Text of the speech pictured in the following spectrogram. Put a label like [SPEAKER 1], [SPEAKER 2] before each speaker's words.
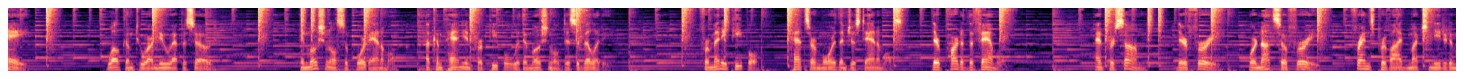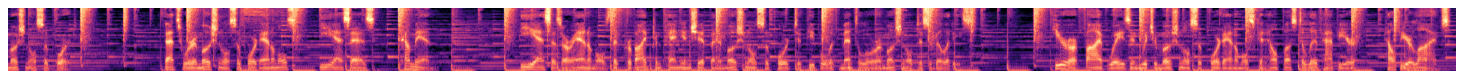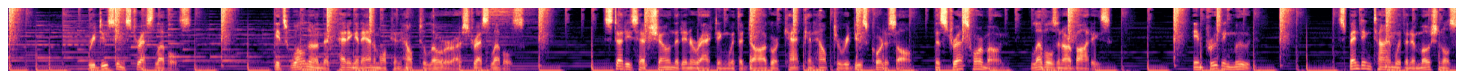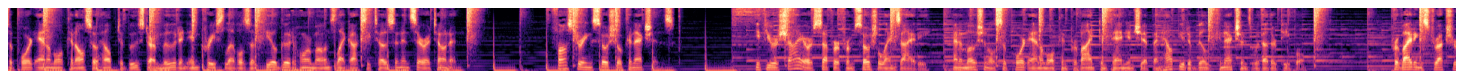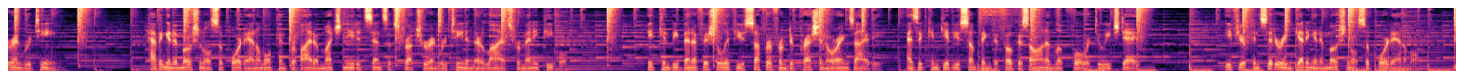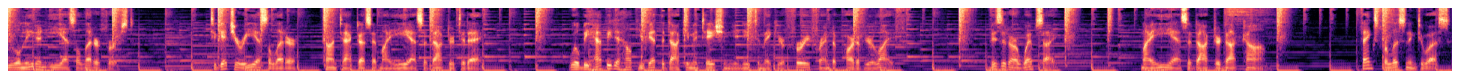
[SPEAKER 1] Hey! Welcome to our new episode. Emotional Support Animal, a companion for people with emotional disability. For many people, pets are more than just animals, they're part of the family. And for some, they're furry, or not so furry, friends provide much needed emotional support. That's where emotional support animals, ESAs, come in. ESAs are animals that provide companionship and emotional support to people with mental or emotional disabilities. Here are 5 ways in which emotional support animals can help us to live happier, healthier lives. Reducing stress levels. It's well known that petting an animal can help to lower our stress levels. Studies have shown that interacting with a dog or cat can help to reduce cortisol, the stress hormone, levels in our bodies. Improving mood. Spending time with an emotional support animal can also help to boost our mood and increase levels of feel good hormones like oxytocin and serotonin. Fostering social connections. If you're shy or suffer from social anxiety, an emotional support animal can provide companionship and help you to build connections with other people. Providing structure and routine. Having an emotional support animal can provide a much needed sense of structure and routine in their lives for many people. It can be beneficial if you suffer from depression or anxiety, as it can give you something to focus on and look forward to each day. If you're considering getting an emotional support animal, you will need an ESA letter first. To get your ESA letter, contact us at My ESA Doctor today. We'll be happy to help you get the documentation you need to make your furry friend a part of your life. Visit our website, myesadoctor.com. Thanks for listening to us.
